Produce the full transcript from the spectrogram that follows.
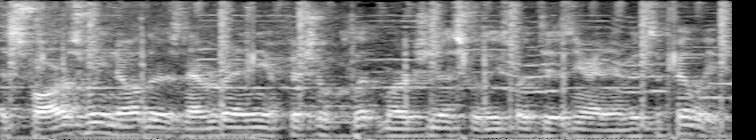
As far as we know, there has never been any official Clip merchandise released by Disney or any of its affiliates.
